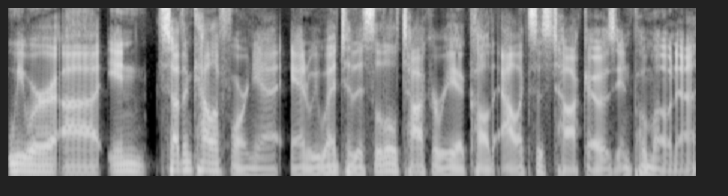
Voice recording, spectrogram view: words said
We were uh, in Southern California and we went to this little taqueria called Alex's Tacos in Pomona.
